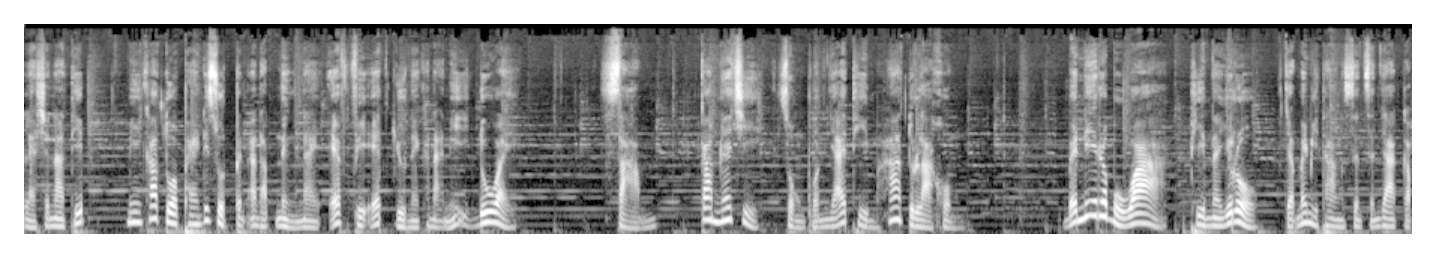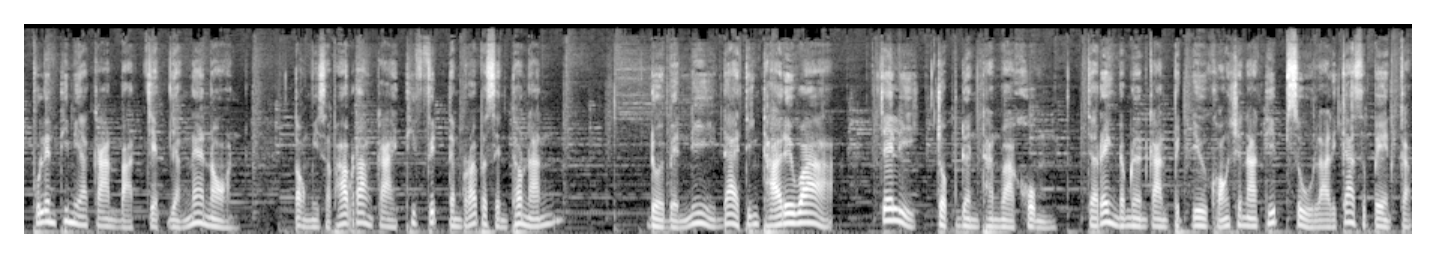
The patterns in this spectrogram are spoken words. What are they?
และชนาทิพย์มีค่าตัวแพงที่สุดเป็นอันดับหนึ่งใน FPS อยู่ในขณะนี้อีกด้วย 3. กล้ามเนื้อฉีกส่งผลย้ายทีม 5 ตุลาคม เบนนี่ระบุว่าทีมในยุโรปจะไม่มีทางเซ็นสัญญากับผู้เล่นที่มีอาการบาดเจ็บอย่างแน่นอน ต้องมีสภาพร่างกายที่ฟิตเต็มร้อยเปอร์เซ็นต์เท่านั้น โดยเบนนี่ได้ทิ้งท้ายด้วยว่า เจลีกจบเดือนธันวาคม จะเร่งดำเนินการปิดดิวของชนาทิพสู่ลาลิก้าสเปนกับ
